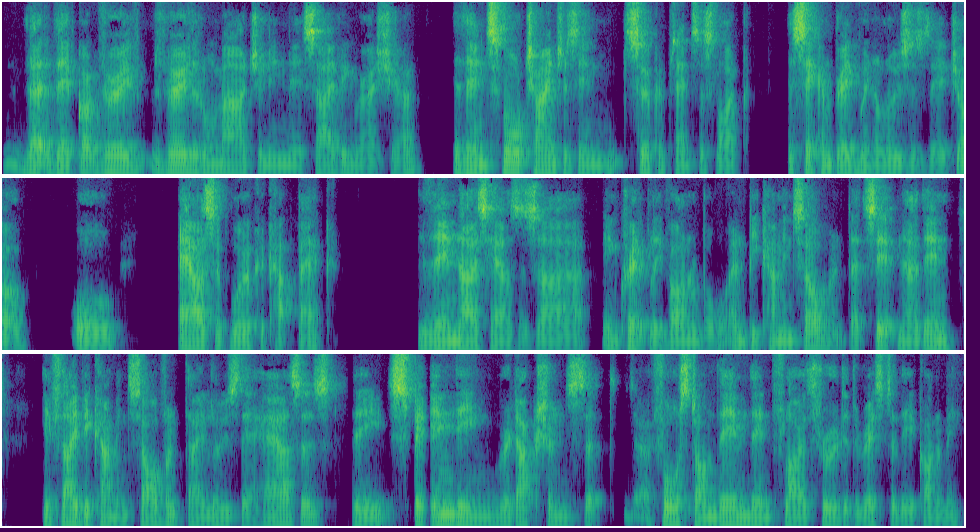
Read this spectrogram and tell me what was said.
that they've got very, very little margin in their saving ratio, then small changes in circumstances like the second breadwinner loses their job or hours of work are cut back, then those houses are incredibly vulnerable and become insolvent. That's it. Now, then, if they become insolvent, they lose their houses. The spending reductions that are forced on them then flow through to the rest of the economy,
